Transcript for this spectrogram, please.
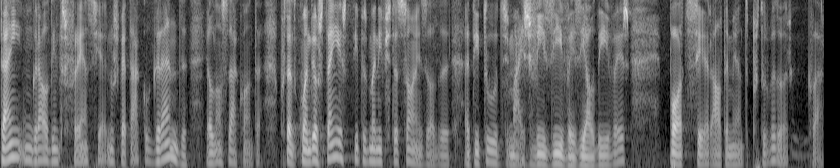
tem um grau de interferência no espetáculo grande, ele não se dá conta. Portanto, quando eles têm este tipo de manifestações ou de atitudes mais visíveis e audíveis, pode ser altamente perturbador claro.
